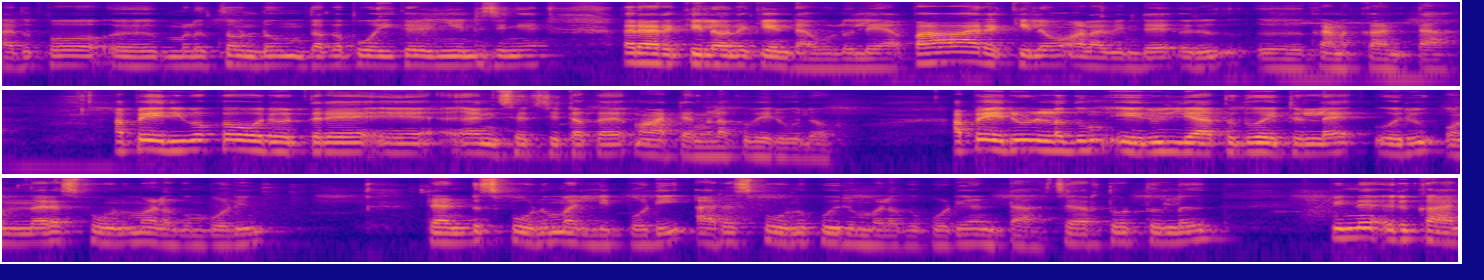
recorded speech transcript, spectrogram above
അതിപ്പോൾ നമ്മൾ തൊണ്ടും ഇതൊക്കെ പോയി കഴിഞ്ഞിട്ട് വെച്ചെങ്കിൽ ഒരു അര കിലോനൊക്കെ ഉണ്ടാവുള്ളൂ അല്ലേ അപ്പോൾ ആ അര കിലോ അളവിന്റെ ഒരു കണക്കാണ് കേട്ടോ അപ്പോൾ എരിവൊക്കെ ഓരോരുത്തരെ അനുസരിച്ചിട്ടൊക്കെ മാറ്റങ്ങളൊക്കെ വരുമല്ലോ അപ്പോൾ എരിവുള്ളതും എരിവില്ലാത്തതുമായിട്ടുള്ള ഒരു ഒന്നര സ്പൂൺ മുളകും പൊടിയും രണ്ട് സ്പൂണ് മല്ലിപ്പൊടി അര സ്പൂണ് കുരുമുളക് പൊടിയാണ് കേട്ടോ ചേർത്ത് കൊടുത്തുള്ളത്. പിന്നെ ഒരു കാൽ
